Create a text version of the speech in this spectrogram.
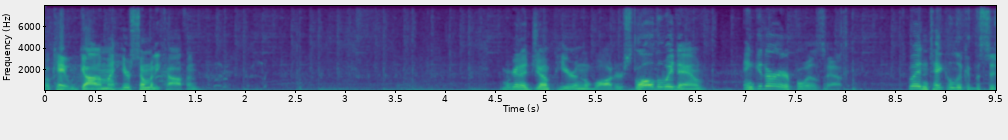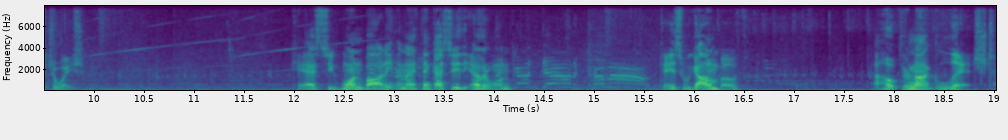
Okay, we got him. I hear somebody coughing. We're going to jump here in the water, slow all the way down, and get our airfoils out. Let's go ahead and take a look at the situation. Okay, I see one body, and I think I see the other one. Okay, so we got them both. I hope they're not glitched.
